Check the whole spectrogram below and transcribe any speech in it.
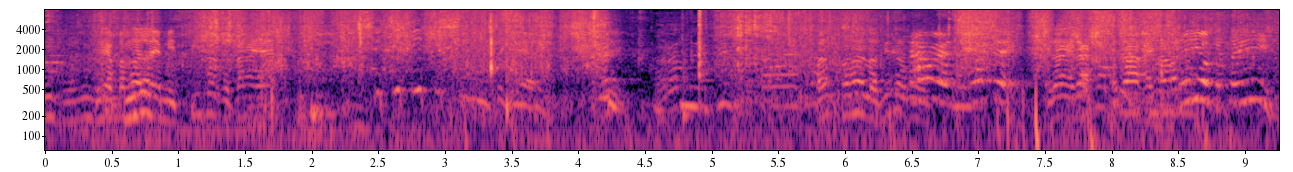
Mira, pásale mis pisos que están allá. Pás- Pásale las güey. Mira, mira, ahí está. Amarillo que está ahí.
